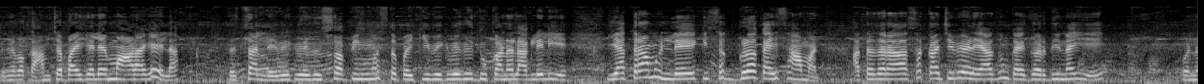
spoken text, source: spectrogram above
तर हे बघा आमच्या बाई गेल्या माळा घ्यायला. तर चालले वेगवेगळी शॉपिंग मस्तपैकी वेगवेगळी दुकानं लागलेली आहे. यात्रा म्हणले की सगळं काही सामान. आता जरा सकाळची वेळ आहे अजून काही गर्दी नाही आहे पण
